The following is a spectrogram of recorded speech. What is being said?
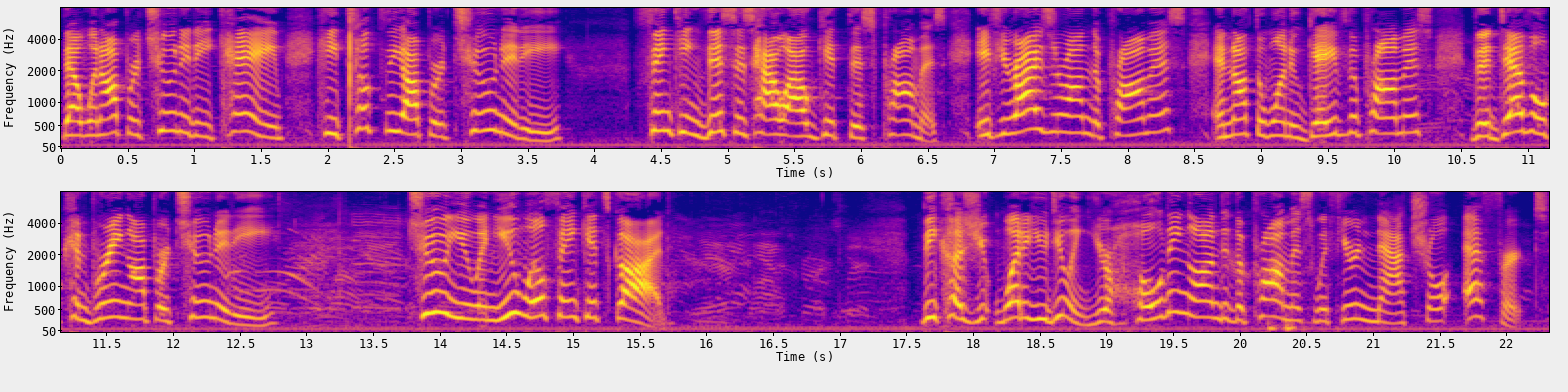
that when opportunity came, he took the opportunity thinking this is how I'll get this promise. If your eyes are on the promise and not the one who gave the promise, the devil can bring opportunity to you and you will think it's God. Because you, what are you doing? You're holding on to the promise with your natural effort.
